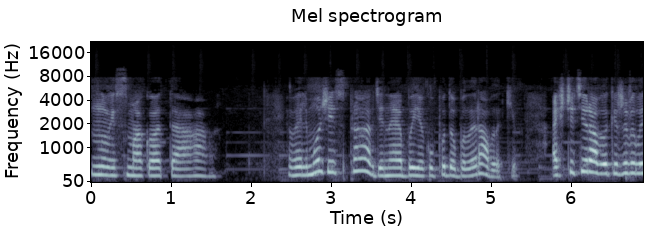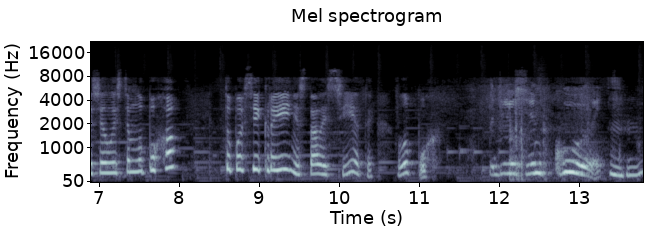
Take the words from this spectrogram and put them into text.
Ну і смакота. Вельможі справді неабияк уподобали равликів, а що ці равлики живилися листям лопуха, то по всій країні стали сіяти лопух. Угу.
